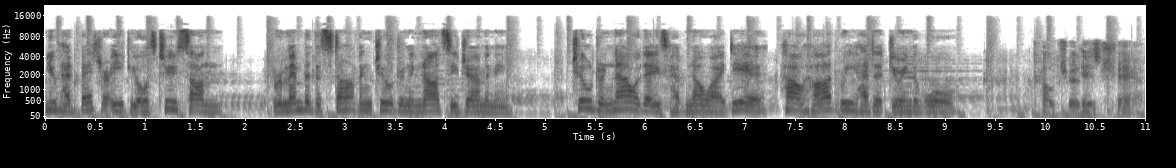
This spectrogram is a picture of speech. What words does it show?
You had better eat yours too son. Remember the starving children in Nazi Germany. Children nowadays have no idea how hard we had it during the war. Culture is shared.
